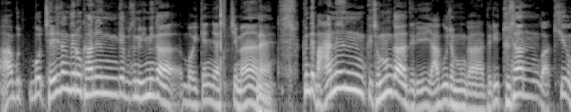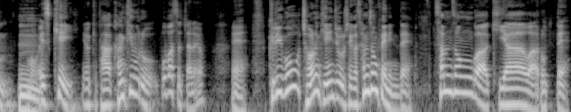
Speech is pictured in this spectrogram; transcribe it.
아, 뭐, 뭐, 제 예상대로 가는 게 무슨 의미가 뭐 있겠냐 싶지만. 네. 근데 많은 그 전문가들이, 야구 전문가들이 두산과 키움, 음. 뭐, SK, 이렇게 다 강팀으로 뽑았었잖아요. 예. 그리고 저는 개인적으로 제가 삼성 팬인데, 삼성과 기아와 롯데,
